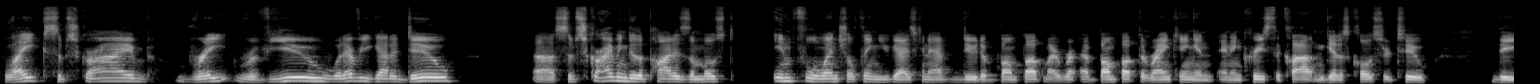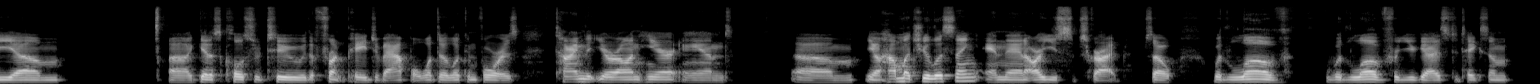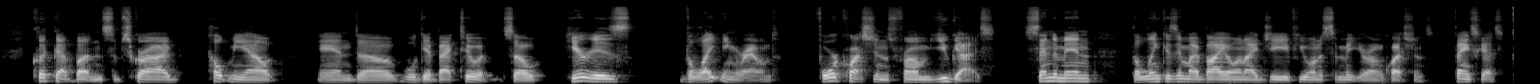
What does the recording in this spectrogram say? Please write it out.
Like, subscribe, rate, review, whatever you got to do. Uh, subscribing to the pod is the most influential thing you guys can have to do to bump up my uh, bump up the ranking and, and increase the clout and get us closer to the um, uh, get us closer to the front page of Apple. What they're looking for is time that you're on here and um, you know how much you're listening, and then are you subscribed? So would love would love for you guys to take some click that button, subscribe, help me out, and uh, we'll get back to it. So here is the lightning round. Four questions from you guys. Send them in. The link is in my bio on IG if you want to submit your own questions. Thanks, guys.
